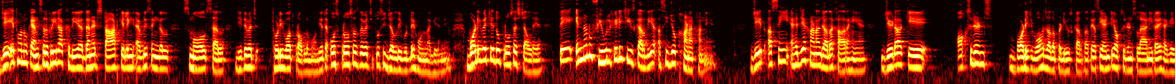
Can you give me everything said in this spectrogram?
ਜੇ ਇਹ ਤੁਹਾਨੂੰ ਕੈਂਸਰ ਫ੍ਰੀ ਰੱਖਦੀ ਹੈ then it start killing every single small cell ਜਿਹਦੇ ਵਿੱਚ ਥੋੜੀ ਬਹੁਤ ਪ੍ਰੋਬਲਮ ਆਉਂਦੀ ਹੈ ਤੇ ਉਸ ਪ੍ਰੋਸੈਸ ਦੇ ਵਿੱਚ ਤੁਸੀਂ ਜਲਦੀ ਬੁੱਢੇ ਹੋਣ ਲੱਗ ਜਾਂਦੇ ਹੋ। ਬਾਡੀ ਵਿੱਚ ਇਹ ਦੋ ਪ੍ਰੋਸੈਸ ਚੱਲਦੇ ਆ। ਤੇ ਇਹਨਾਂ ਨੂੰ ਫਿਊਲ ਕਿਹੜੀ ਚੀਜ਼ ਕਰਦੀ ਆ? ਅਸੀਂ ਜੋ ਖਾਣਾ ਖਾਂਦੇ ਆ। ਜੇ ਅਸੀਂ ਇਹ ਜਿਹਾ ਖਾਣਾ ਜ਼ਿਆਦਾ ਖਾ ਰਹੇ ਹਾਂ ਜਿਹੜਾ ਕਿ ਆਕਸੀਡੈਂਟਸ ਬਾਡੀ 'ਚ ਬਹੁਤ ਜ਼ਿਆਦਾ ਪ੍ਰੋਡਿਊਸ ਕਰਦਾ ਤੇ ਅਸੀਂ ਐਂਟੀਆਕਸੀਡੈਂਟਸ ਲੈ ਨਹੀਂ ਰਹੇ ਹੈਗੇ,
